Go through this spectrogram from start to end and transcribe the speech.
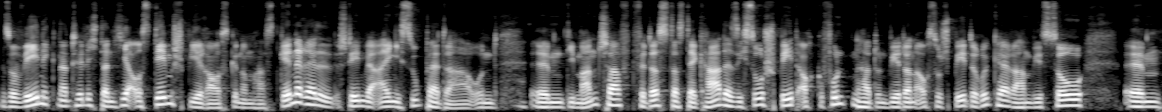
so wenig natürlich dann hier aus dem Spiel rausgenommen hast. Generell stehen wir eigentlich super da und ähm, die Mannschaft für das, dass der Kader sich so spät auch gefunden hat und wir dann auch so späte Rückkehrer haben wie So, ähm,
